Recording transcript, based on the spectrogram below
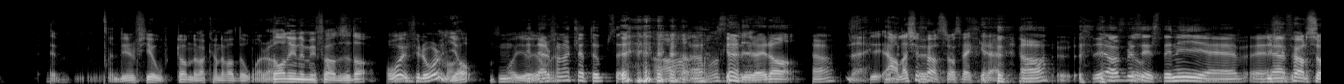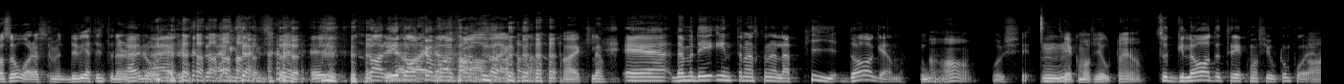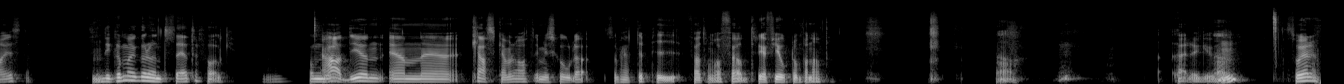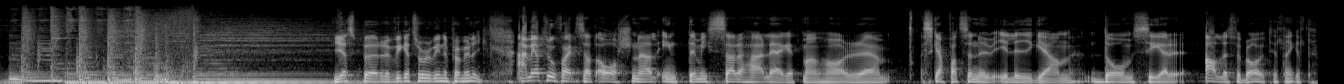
Det är den 14, vad kan det vara då? då? Dagen innan min födelsedag. Oj, fyller år? Ja. Mm, Oj, det oj, är oj. därför han har klätt upp sig. Ja, man ska Fira idag. ja. Det- Alla kör födelsedagsveckor här. Ja. Det- ja, precis. Det är ni... Eh, Du kör eh, födelsedagsår eftersom du vet inte när du nej, fyller nej, år. exakt. Varje dag kan vara en födelsedag. verkligen. Verkligen. Eh, nej men det är internationella pi-dagen. Jaha, Oh shit. Mm. 3,14 ja. Så glad är 3,14 på er. Ja, just det. Så det kan man ju gå runt och säga till folk. Om Jag hade ju en, en eh, klasskamrat i min skola som hette Pi för att hon var född 3.14 på natten. Ja. Herregud. Mm. Så är det. Jesper, vilka tror du vinner Premier League? Nej, men jag tror faktiskt att Arsenal inte missar det här läget man har eh, skaffat sig nu i ligan. De ser alldeles för bra ut helt enkelt.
